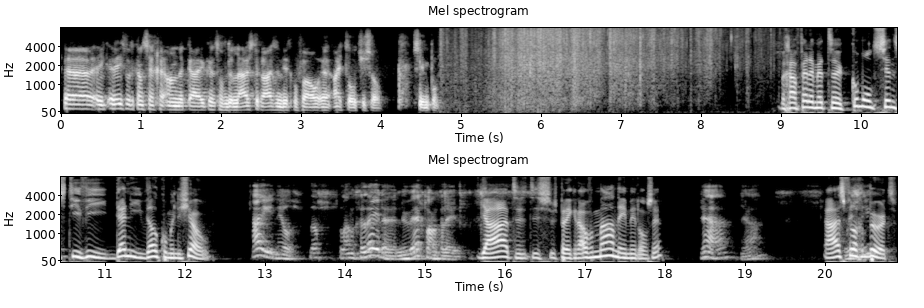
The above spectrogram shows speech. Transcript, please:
Eh ik, het enige wat ik kan zeggen aan de kijkers, of de luisteraars in dit geval, eh, I told you so. Simpel. We gaan verder met eh, Common Sense TV. Danny, welkom in de show. Hi Niels, dat is lang geleden. Nu echt lang geleden. Ja, het is, het is, we spreken nou over maanden inmiddels, hè? Ja, ja. Ja, er is Hoe veel is gebeurd.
